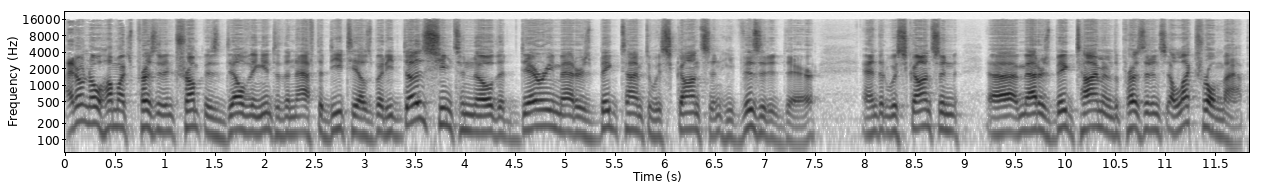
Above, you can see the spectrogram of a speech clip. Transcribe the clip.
I don't know how much President Trump is delving into the NAFTA details, but he does seem to know that dairy matters big time to Wisconsin. He visited there. And that Wisconsin uh, matters big time in the president's electoral map.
